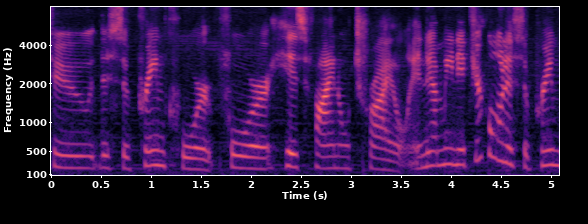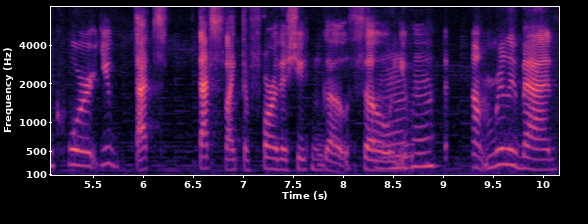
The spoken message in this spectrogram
to the Supreme Court for his final trial. And I mean, if you're going to Supreme Court, you that's that's like the farthest you can go. So you Mhm. something really bad.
